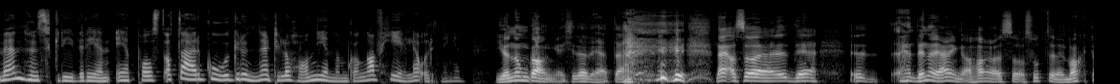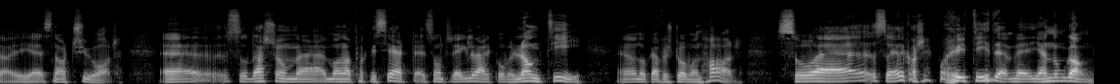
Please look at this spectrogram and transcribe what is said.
Men hun skriver i en e-post at det er gode grunner til å ha en gjennomgang av hele ordningen. Gjennomgang, er ikke det det heter? Nei, altså, det, Denne regjeringa har altså sittet med makta i snart sju år. Eh, så dersom eh, man har praktisert et sånt regelverk over lang tid, eh, noe jeg forstår man har, så, eh, så, er det kanskje på høy tide med gjennomgang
